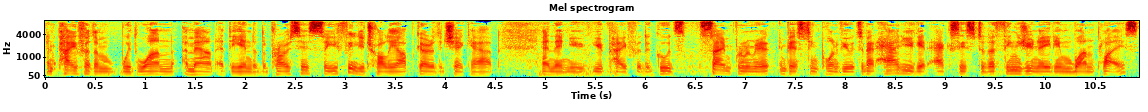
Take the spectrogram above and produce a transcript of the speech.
and pay for them with one amount at the end of the process. So you fill your trolley up, go to the checkout, and then you, you pay for the goods. Same from an investing point of view. It's about how do you get access to the things you need in one place?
